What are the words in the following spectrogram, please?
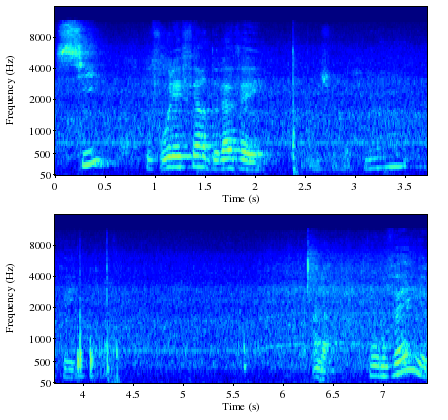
si vous voulez faire de la veille. Je reviens, veille. Voilà. Pour veille,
